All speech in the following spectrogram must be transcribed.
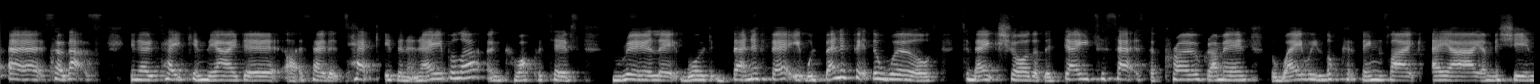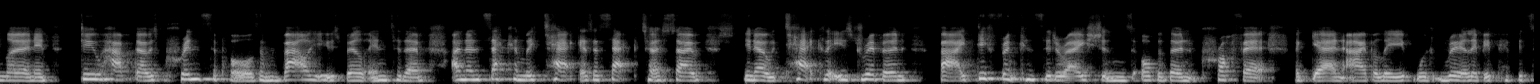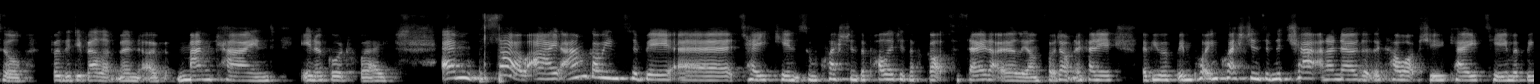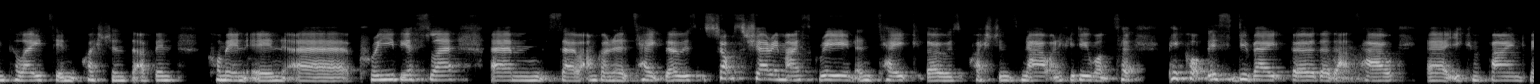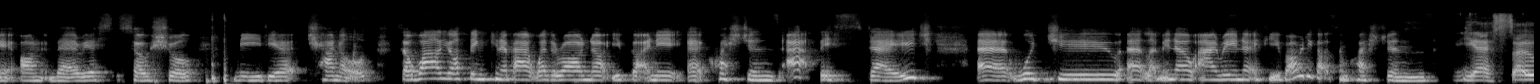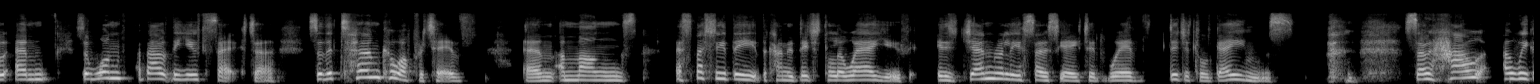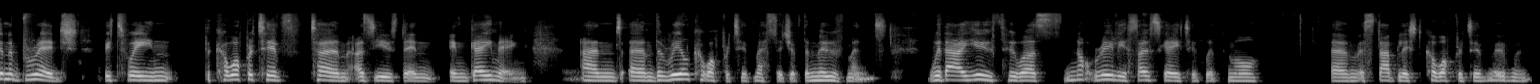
Uh, so that's, you know, taking the idea, like I say, that tech is an enabler and cooperatives really would benefit. It would benefit the world to make sure that the data sets, the programming, the way we look at things like AI and machine learning do have those principles and values built into them. And then secondly, tech as a sector. So, you know, tech that is driven by different considerations other than profit, again, I believe would really be pivotal for the development of mankind in a good way. Um, so I am going to be uh, taking some questions. Apologies, I forgot to say that early on. So I don't know if any of you have been putting questions in the chat. And I know that the Co-ops UK team have been collating questions that have been coming in uh, previously. Um, so I'm going to take those, stop sharing my screen and take those questions now. And if you do want to pick up this debate further, that's how uh, you can find me on various social media channels. So while you're thinking about whether or not you've got any uh, questions at this stage, uh, would you uh, let me know, Irina, if you've already got some questions? Yes, so um, so one about the youth sector. So the term cooperative um, amongst especially the, the kind of digital aware youth is generally associated with digital games. so how are we going to bridge between the cooperative term as used in, in gaming and um, the real cooperative message of the movement with our youth who are not really associated with the more um, established cooperative movement?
